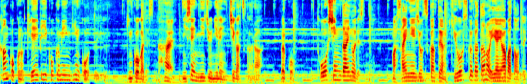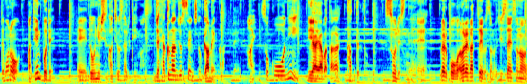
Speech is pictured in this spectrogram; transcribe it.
韓国の KB 国民銀行という銀行がですねはい。2022年1月からいわゆるこう等身大のですね、まあ、サイネージを使ったようなキオスク型の AI アバターといったものを、まあ、店舗で、えー導入して活用されています。じゃあ百何十センチの画面があってはい、そこに AI アバターが立ってると。そうですね、えいわゆるこう我々が例えばその実際その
